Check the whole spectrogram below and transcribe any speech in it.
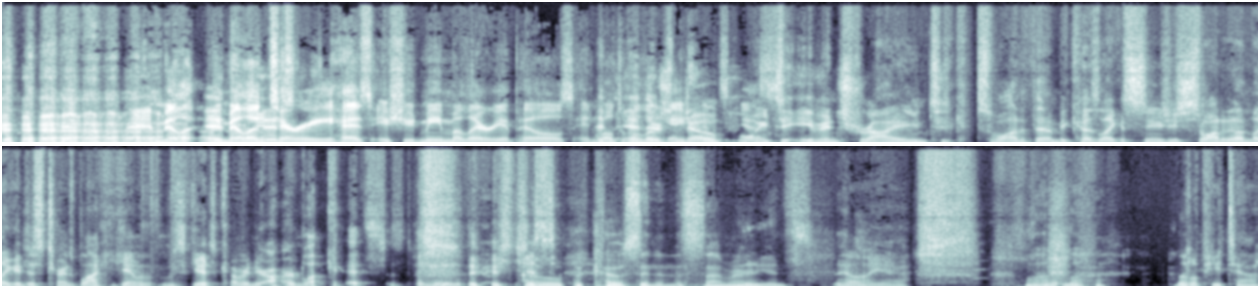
And- the, mili- the and- and military has issued me malaria pills in and, multiple and there's locations. no point yes. to even trying to swat at them because like as soon as you swat at them like it just turns black again with mosquitoes covering your arm like it's just there's just oh, Poquoson in the summer. millions oh yeah little, little, little P town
